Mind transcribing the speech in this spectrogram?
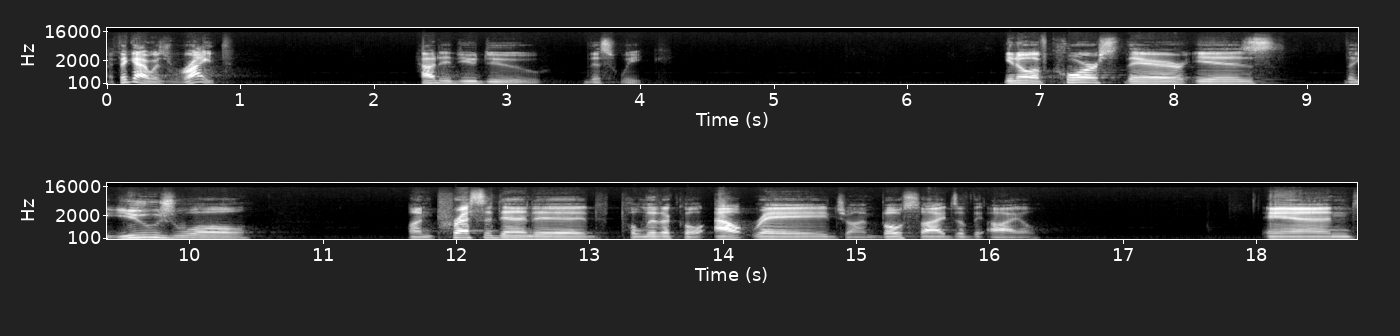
I think I was right. How did you do this week? You know, of course, there is the usual unprecedented political outrage on both sides of the aisle, and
